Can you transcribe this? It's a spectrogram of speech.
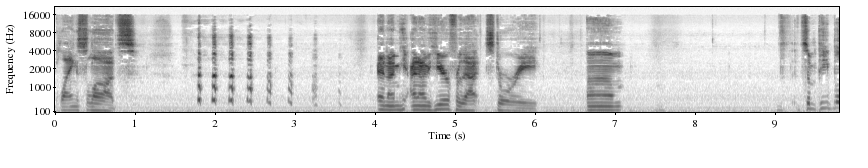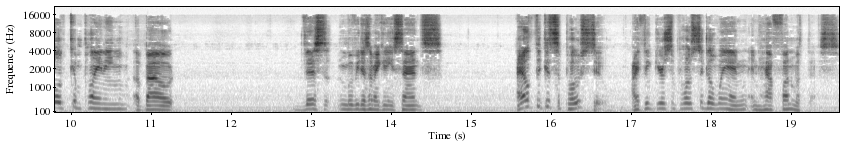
playing slots and I'm and I'm here for that story. Um, some people complaining about this movie doesn't make any sense. I don't think it's supposed to. I think you're supposed to go in and have fun with this.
